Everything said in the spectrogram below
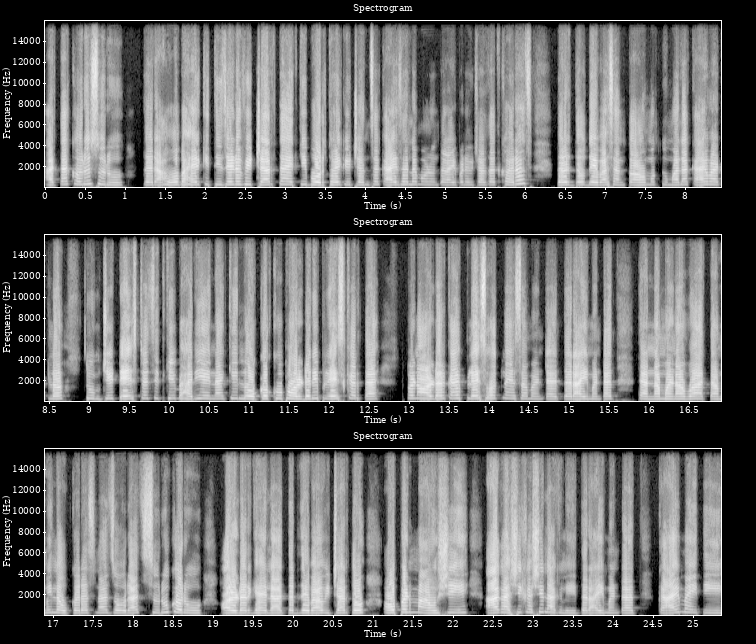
आता करू सुरू. तर अहो बाहेर किती जण विचारतायत की बोरथोळे किचनचं काय झालं म्हणून? तर आई पण विचारतात खरंच? तर तो देवा सांगतो अहो मग तुम्हाला काय वाटलं? तुमची टेस्टच इतकी भारी आहे ना की लोक खूप ऑर्डरी प्लेस करताय पण ऑर्डर काय प्लेस होत नाही असं म्हणतायत. तर आई म्हणतात त्यांना म्हणावं आता आम्ही लवकरच ना जोरात सुरू करू ऑर्डर घ्यायला. तर देवा विचारतो अहो पण मावशी आग अशी कशी लागली? तर आई म्हणतात काय माहिती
